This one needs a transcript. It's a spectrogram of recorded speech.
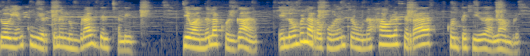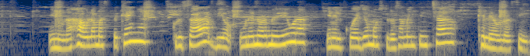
lo habían cubierto en el umbral del chalet. Llevándola colgada, el hombre la arrojó dentro de una jaula cerrada con tejido de alambre. En una jaula más pequeña, cruzada, vio una enorme víbora en el cuello monstruosamente hinchado que le habló así.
